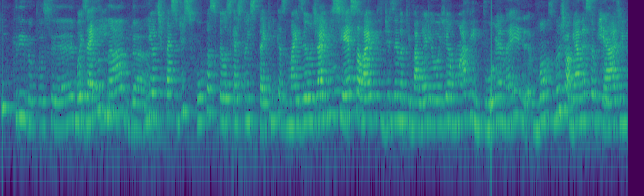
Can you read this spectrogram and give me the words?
Que incrível que você é. Pois é, e- nada. E eu te peço desculpas pelas questões técnicas, mas eu já iniciei essa live dizendo aqui, Valéria, hoje é uma aventura, né? Vamos nos jogar nessa viagem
